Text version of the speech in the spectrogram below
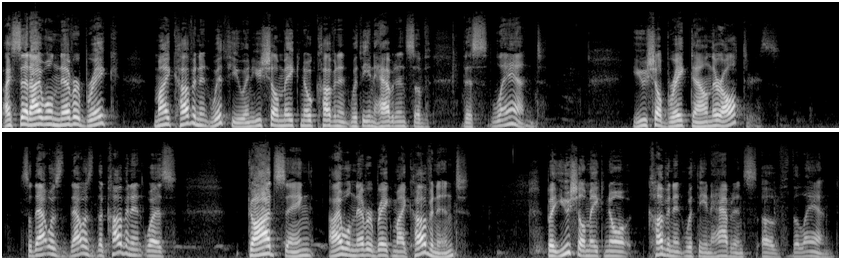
I said, I will never break my covenant with you, and you shall make no covenant with the inhabitants of this land. You shall break down their altars. So that was that was the covenant was God saying, I will never break my covenant, but you shall make no covenant with the inhabitants of the land.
